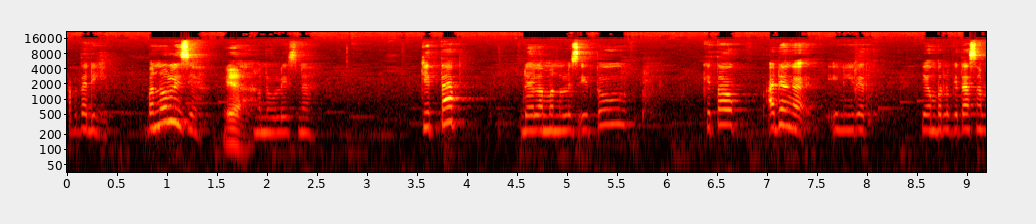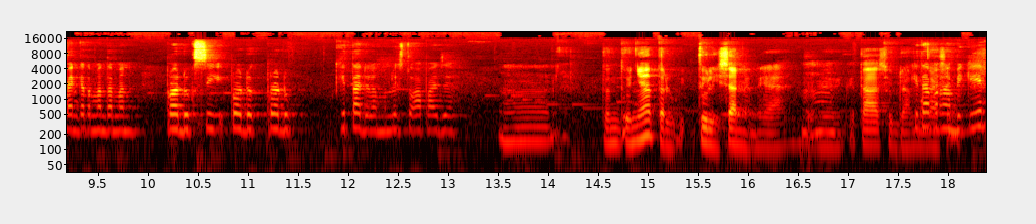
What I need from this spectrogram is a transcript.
apa tadi? Penulis ya? ya Menulis. Nah, kita dalam menulis itu kita ada nggak ini Rit, yang perlu kita sampaikan ke teman-teman produksi produk-produk kita dalam menulis itu apa aja? Hmm, tentunya tulisan kan ya Jadi kita sudah Kita mengasih- pernah bikin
